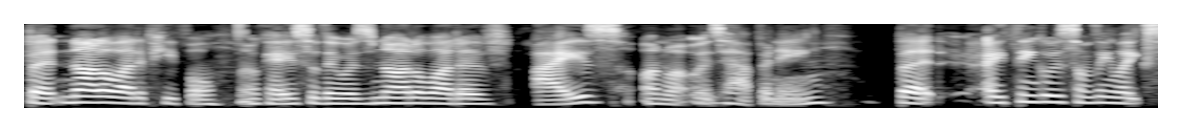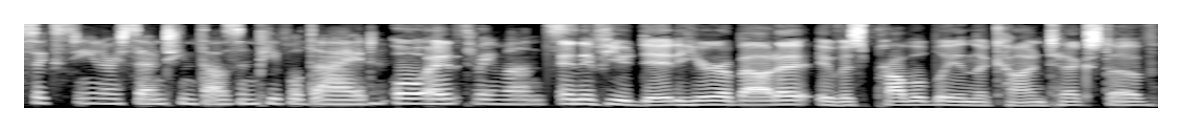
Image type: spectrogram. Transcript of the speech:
but not a lot of people. Okay. So there was not a lot of eyes on what was happening but I think it was something like 16 or 17,000 people died oh, in and, three months. And if you did hear about it, it was probably in the context of,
